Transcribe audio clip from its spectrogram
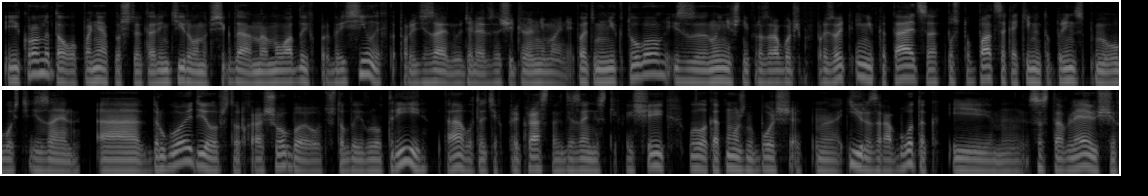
И кроме того, понятно, что это ориентировано всегда на молодых прогрессивных которые дизайну уделяют значительное внимание. Поэтому никто из нынешних разработчиков производителей не пытается поступаться какими-то принципами в области дизайна. А другое дело, что хорошо бы, вот, чтобы и внутри да, вот этих прекрасных дизайнерских вещей было как можно больше э, и разработок, и составляющих,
